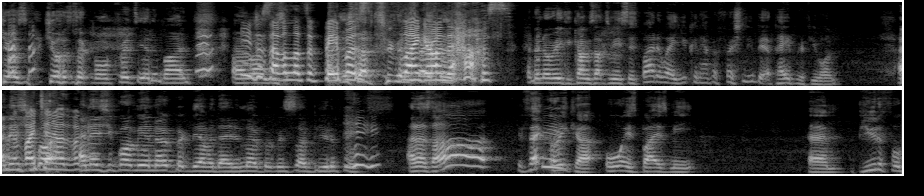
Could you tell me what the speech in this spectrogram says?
yours, yours look more prettier than mine. Um, You I just have a lot of just papers flying around the house. And then Ulrika comes up to me and says, "By the way, you can have a fresh new bit of paper if you want." And then, bought, and then she bought me a notebook the other day. The notebook was so beautiful, and I was like, "Ah!" In fact, Ulrika always buys me um, beautiful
